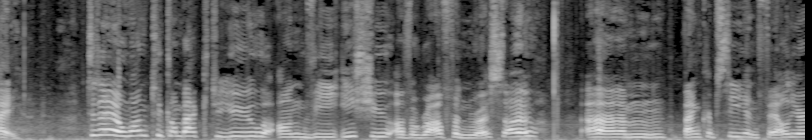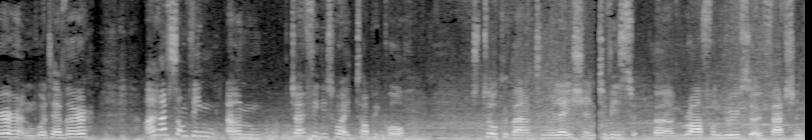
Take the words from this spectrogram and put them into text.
Hi! Today I want to come back to you on the issue of a Ralph and Russo um, bankruptcy and failure and whatever. I have something um, which I think is quite topical to talk about in relation to this uh, Ralph and Russo fashion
